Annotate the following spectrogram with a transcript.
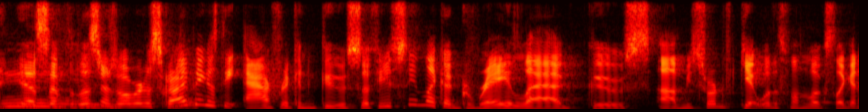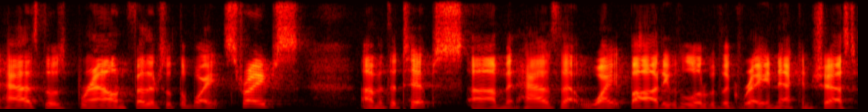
yeah. So for listeners, what we're describing is the African goose. So if you've seen like a graylag goose, um, you sort of get what this one looks like. It has those brown feathers with the white stripes um, at the tips. Um, it has that white body with a little bit of the gray neck and chest.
